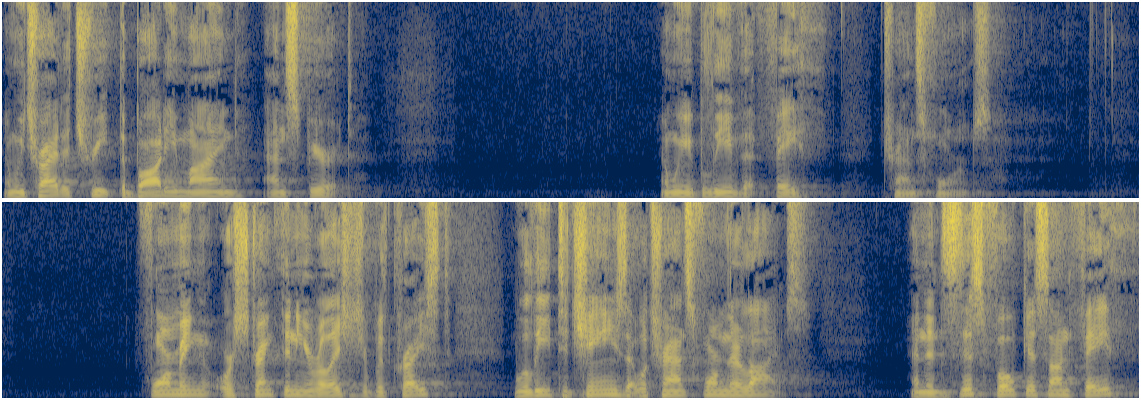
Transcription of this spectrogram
and we try to treat the body, mind, and spirit. And we believe that faith transforms. Forming or strengthening a relationship with Christ will lead to change that will transform their lives. And it's this focus on faith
